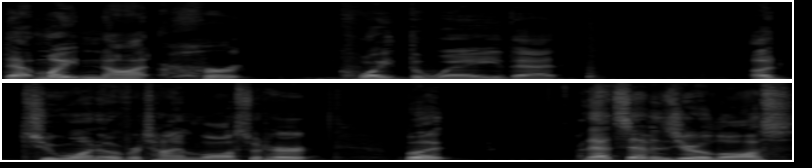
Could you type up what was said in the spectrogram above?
that might not hurt quite the way that a 2 1 overtime loss would hurt. But That 7-0 loss,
